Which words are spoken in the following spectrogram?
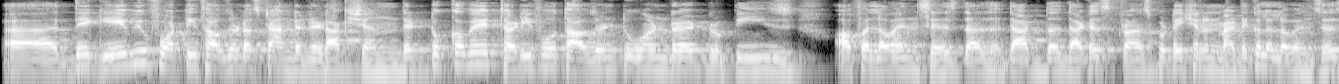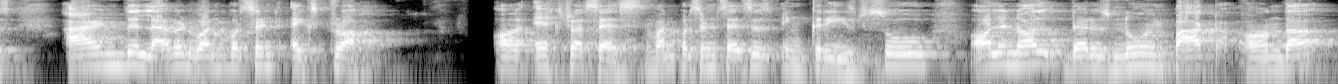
uh, they gave you 40,000 of standard deduction. They took away 34,200 rupees of allowances that, that, that, that is transportation and medical allowances and they levied 1% extra uh, extra cess. 1% cess is increased. So all in all there is no impact on the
